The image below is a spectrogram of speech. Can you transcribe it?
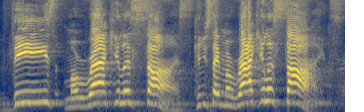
These miraculous signs, can you say miraculous signs?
